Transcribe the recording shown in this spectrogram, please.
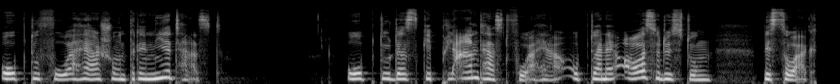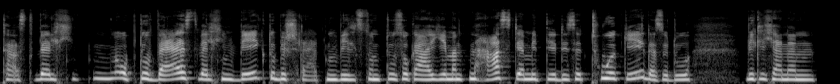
Ob du vorher schon trainiert hast. Ob du das geplant hast vorher. Ob du eine Ausrüstung besorgt hast, welch, ob du weißt, welchen Weg du beschreiten willst und du sogar jemanden hast, der mit dir diese Tour geht, also du wirklich einen,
